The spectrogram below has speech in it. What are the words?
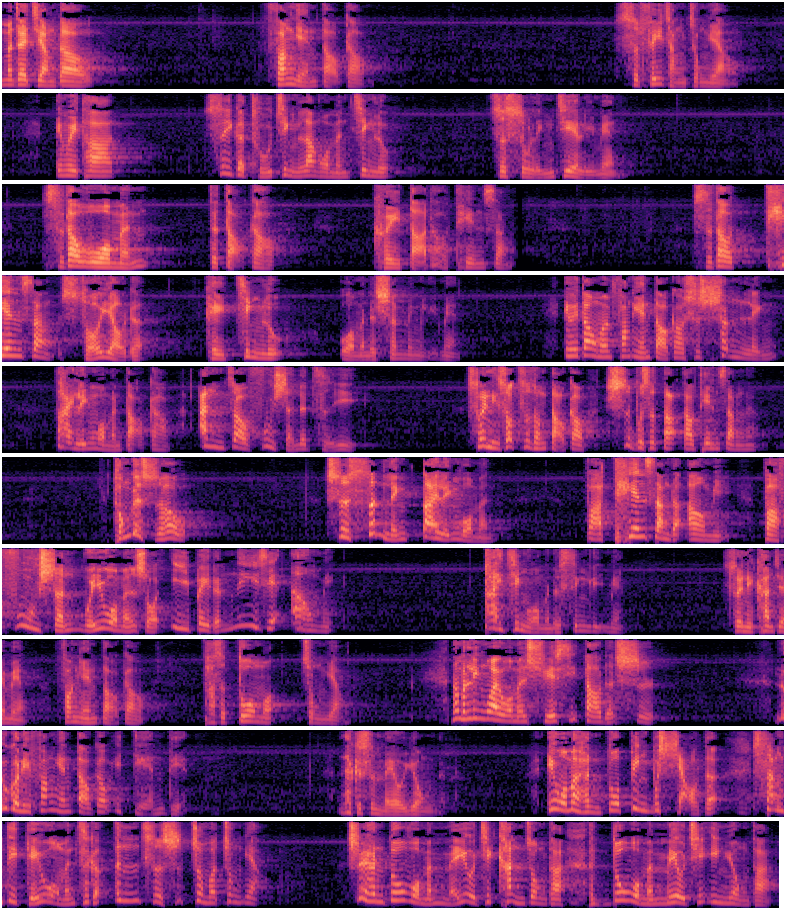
我们在讲到方言祷告是非常重要，因为它是一个途径，让我们进入这属灵界里面，使到我们的祷告可以达到天上，使到天上所有的可以进入我们的生命里面。因为当我们方言祷告，是圣灵带领我们祷告，按照父神的旨意。所以你说这种祷告是不是到到天上呢？同个时候，是圣灵带领我们，把天上的奥秘，把父神为我们所预备的那些奥秘，带进我们的心里面。所以你看见没有？方言祷告，它是多么重要。那么，另外我们学习到的是，如果你方言祷告一点点，那个是没有用的，因为我们很多并不晓得上帝给我们这个恩赐是这么重要，所以很多我们没有去看重它，很多我们没有去应用它。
